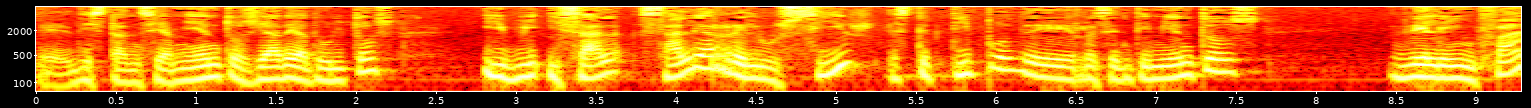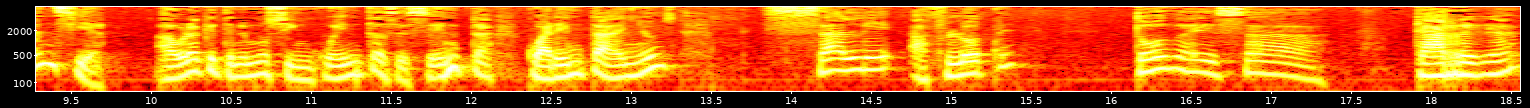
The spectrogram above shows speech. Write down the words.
eh, distanciamientos ya de adultos y, y sal- sale a relucir este tipo de resentimientos de la infancia. Ahora que tenemos 50, 60, 40 años, sale a flote toda esa carga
